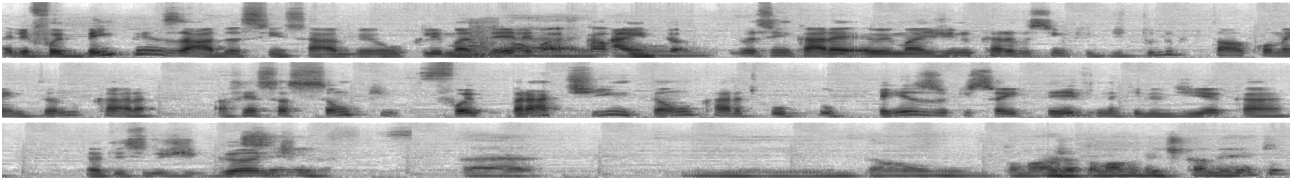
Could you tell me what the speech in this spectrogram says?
ele foi bem pesado, assim, sabe? O clima dele. ah, bom. então, tipo assim, cara, eu imagino, cara, assim, que de tudo que tu tava comentando, cara, a sensação que foi pra ti, então, cara, tipo, o peso que isso aí teve naquele dia, cara, deve ter sido gigante. Sim. É. E, então, tomava, já tomava medicamento.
